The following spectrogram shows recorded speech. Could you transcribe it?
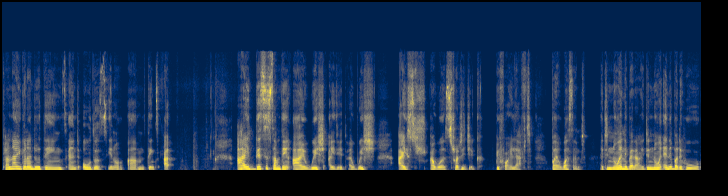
plan how you're gonna do things, and all those, you know, um, things. I, I this is something I wish I did. I wish I I was strategic before I left, but I wasn't. I didn't know any better. I didn't know anybody who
